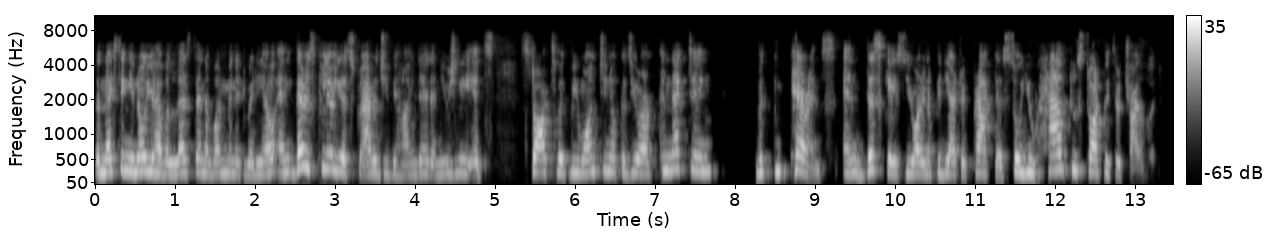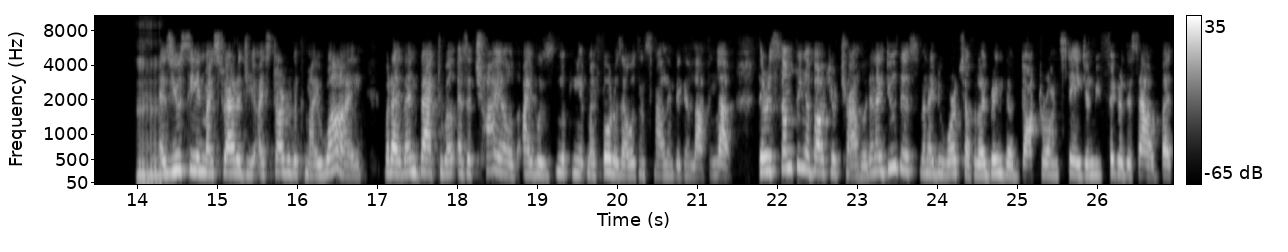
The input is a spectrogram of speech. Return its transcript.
the next thing you know, you have a less than a one minute video. And there is clearly a strategy behind it. And usually it starts with we want to know because you are connecting with parents. And this case, you are in a pediatric practice. So you have to start with your childhood. Mm-hmm. As you see in my strategy, I started with my why but I went back to, well, as a child, I was looking at my photos. I wasn't smiling big and laughing loud. There is something about your childhood. And I do this when I do workshops, I bring the doctor on stage and we figure this out. But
